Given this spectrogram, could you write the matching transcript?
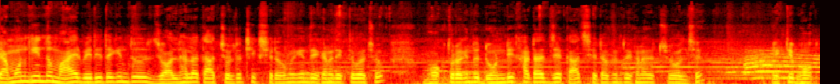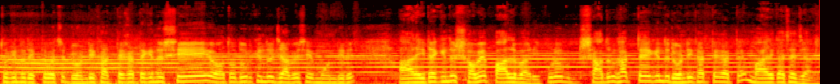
যেমন কিন্তু মায়ের বেদিতে কিন্তু জল ঢালার কাজ চলছে, ঠিক সেরকমই কিন্তু এখানে দেখতে পাচ্ছ। ভক্তরা কিন্তু ডন্ডি খাটার যে কাজ, সেটাও কিন্তু এখানে চলছে। একটি ভক্ত কিন্তু দেখতে পাচ্ছ, ডন্ডি খাটতে খাটতে কিন্তু সেই অত দূর কিন্তু যাবে সেই মন্দিরে। আর এটা কিন্তু সবে পালবাড়ি, পুরো সাধুর ঘাট থেকে কিন্তু ডন্ডি খাটতে খাটতে মায়ের কাছে যায়।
